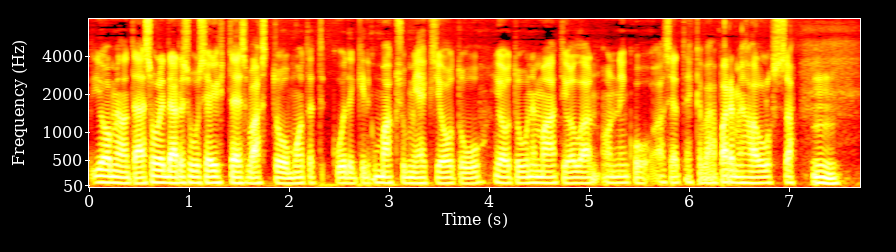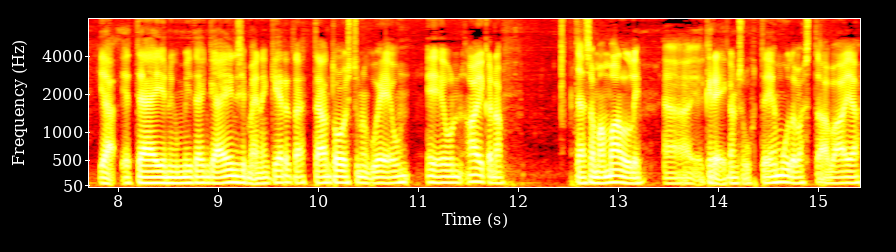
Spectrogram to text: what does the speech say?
joo, meillä on tämä solidaarisuus ja yhteisvastuu, mutta että kuitenkin niin kuin maksumieheksi joutuu, joutuu ne maat, joilla on, on niin kuin asiat ehkä vähän paremmin hallussa. Mm. Ja, ja tämä ei ole niin mitenkään ensimmäinen kerta, että tämä on toistunut kuin EUn, EUn aikana tämä sama malli ää, Kreikan suhteen ja muuta vastaavaa. Ja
